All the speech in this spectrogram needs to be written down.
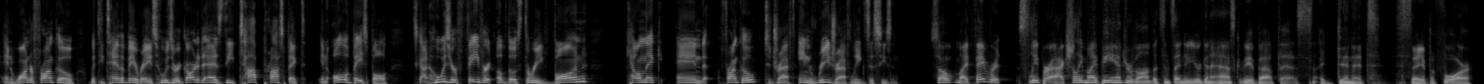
and Wander Franco with the Tampa Bay Rays, who is regarded as the top prospect in all of baseball. Scott, who is your favorite of those three? Vaughn, Kelenic, and Franco to draft in redraft leagues this season? So my favorite sleeper actually might be Andrew Vaughn, but since I knew you were going to ask me about this, I didn't say it before.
